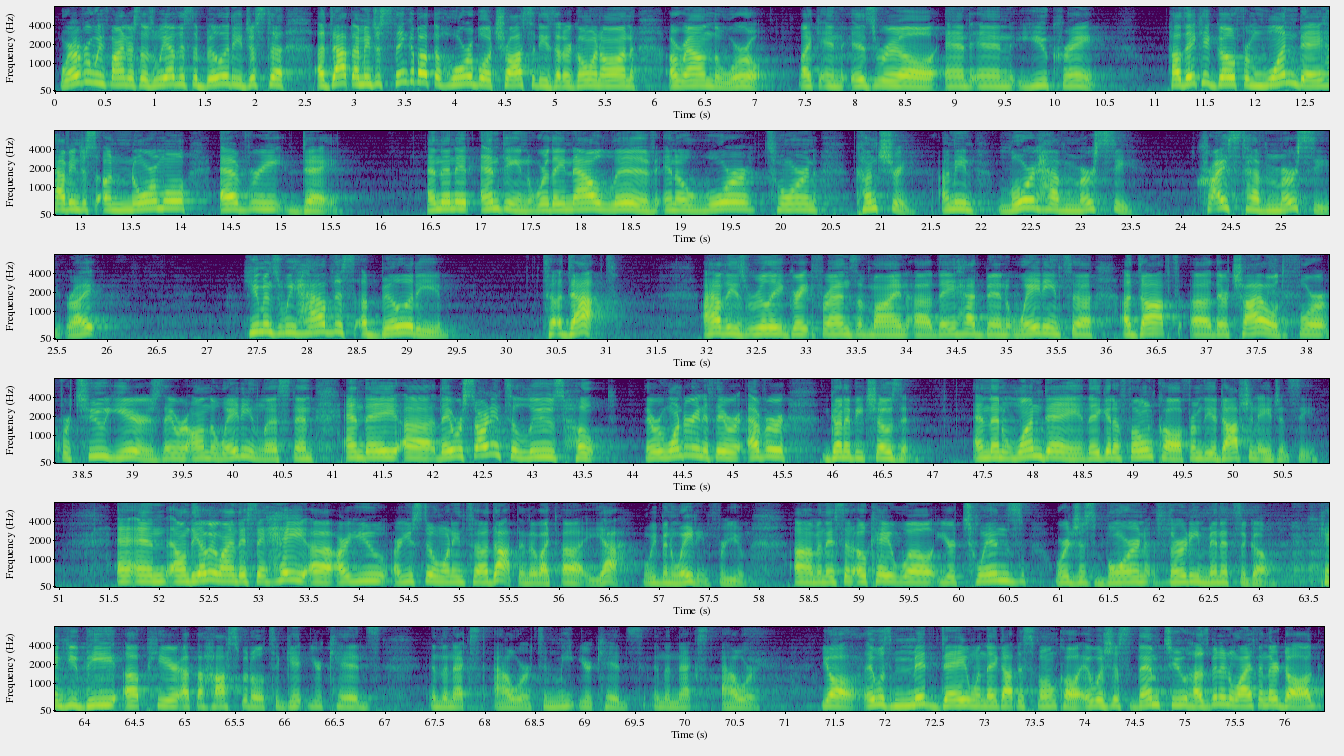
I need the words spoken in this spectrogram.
Wherever we find ourselves, we have this ability just to adapt. I mean, just think about the horrible atrocities that are going on around the world, like in Israel and in Ukraine. How they could go from one day having just a normal every day, and then it ending where they now live in a war torn country. I mean, Lord, have mercy. Christ, have mercy, right? Humans, we have this ability to adapt. I have these really great friends of mine. Uh, they had been waiting to adopt uh, their child for, for two years. They were on the waiting list, and, and they, uh, they were starting to lose hope. They were wondering if they were ever going to be chosen. And then one day, they get a phone call from the adoption agency. And, on the other line, they say, Hey, uh, are, you, are you still wanting to adopt? And they're like, uh, Yeah, we've been waiting for you. Um, and they said, okay, well, your twins were just born 30 minutes ago. Can you be up here at the hospital to get your kids in the next hour, to meet your kids in the next hour? Y'all, it was midday when they got this phone call. It was just them two, husband and wife, and their dog.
